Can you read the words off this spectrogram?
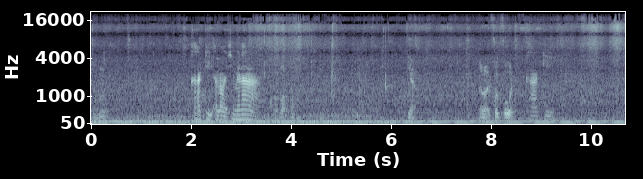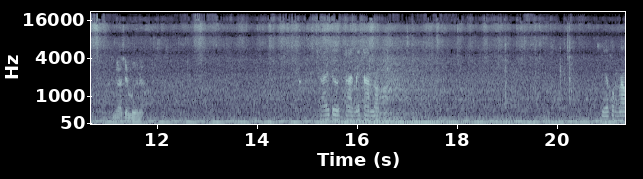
อืมคากิอร่อยใช่ไหมล่ะขอ บอกตรงเนี่ย อร่อยโคตรคากิๆเนี่ยใช้มือเนี่ย ใช้เถอะถ่ายไม่ทันหรอก เดี๋ยวของเรา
